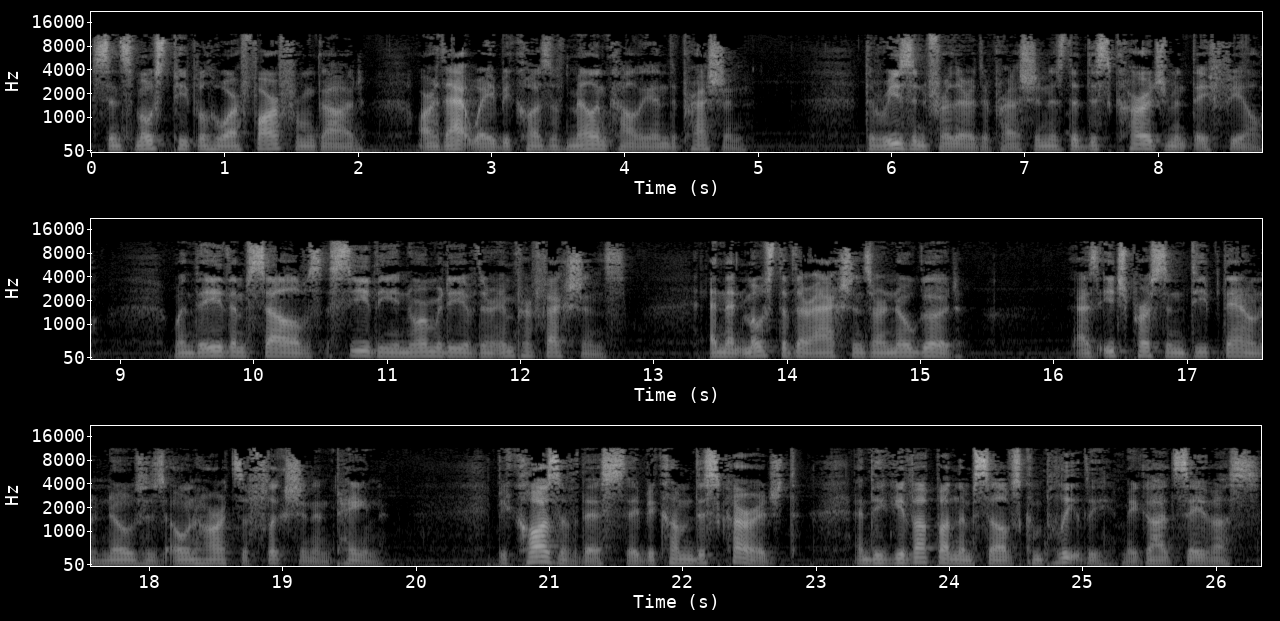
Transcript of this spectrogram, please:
since most people who are far from God are that way because of melancholy and depression. The reason for their depression is the discouragement they feel when they themselves see the enormity of their imperfections and that most of their actions are no good, as each person deep down knows his own heart's affliction and pain. Because of this, they become discouraged and they give up on themselves completely, may God save us.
